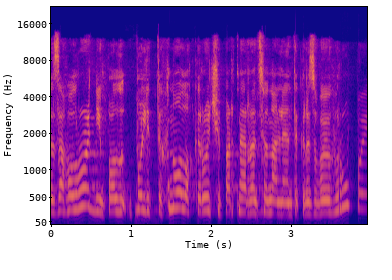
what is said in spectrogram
Загородній, пол- політтехнолог, керуючий партнер національної антикризової групи.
